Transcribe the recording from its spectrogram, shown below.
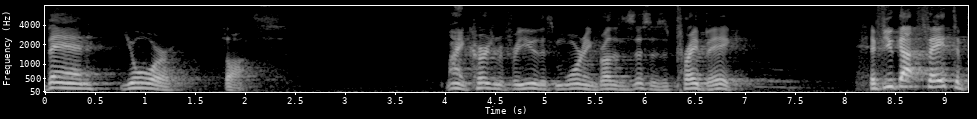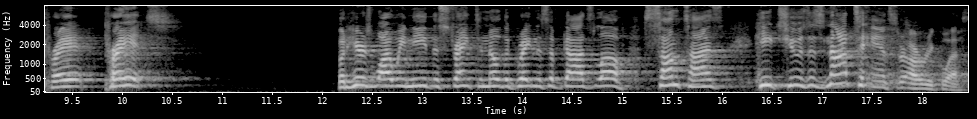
than your thoughts. My encouragement for you this morning, brothers and sisters, is pray big. If you got faith to pray it, pray it. But here's why we need the strength to know the greatness of God's love. Sometimes He chooses not to answer our requests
